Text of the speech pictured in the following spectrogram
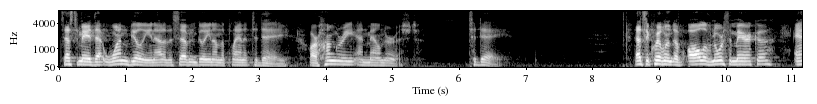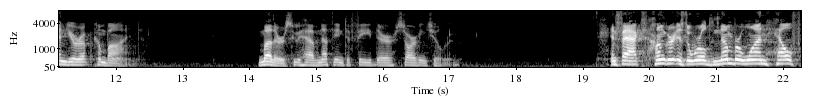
It's estimated that 1 billion out of the 7 billion on the planet today are hungry and malnourished. Today. That's equivalent of all of North America and Europe combined mothers who have nothing to feed their starving children. In fact, hunger is the world's number one health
